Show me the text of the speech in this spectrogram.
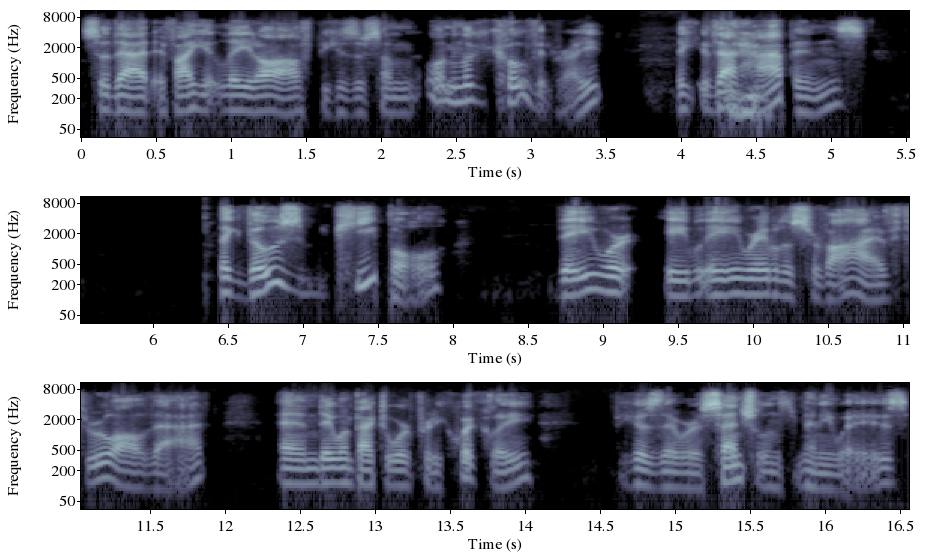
so that if I get laid off because of some well, I mean look at COVID, right? Like if that Mhm. happens, like those people, they were able they were able to survive through all that and they went back to work pretty quickly because they were essential in many ways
